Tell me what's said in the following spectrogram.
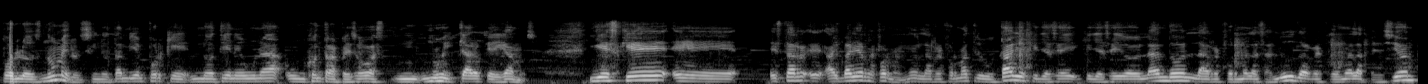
por los números, sino también porque no tiene una, un contrapeso muy claro que digamos. Y es que eh, eh, hay varias reformas, ¿no? La reforma tributaria que ya, se, que ya se ha ido hablando, la reforma de la salud, la reforma de la pensión,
